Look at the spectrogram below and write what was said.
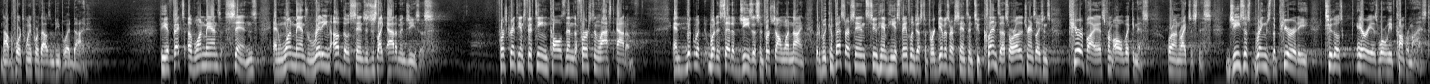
Not before 24,000 people had died. The effects of one man's sins and one man's ridding of those sins is just like Adam and Jesus. 1 Corinthians 15 calls them the first and last Adam. And look what, what is said of Jesus in 1 John 1 9. But if we confess our sins to him, he is faithful and just to forgive us our sins and to cleanse us, or other translations, purify us from all wickedness or unrighteousness. Jesus brings the purity to those areas where we've compromised.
